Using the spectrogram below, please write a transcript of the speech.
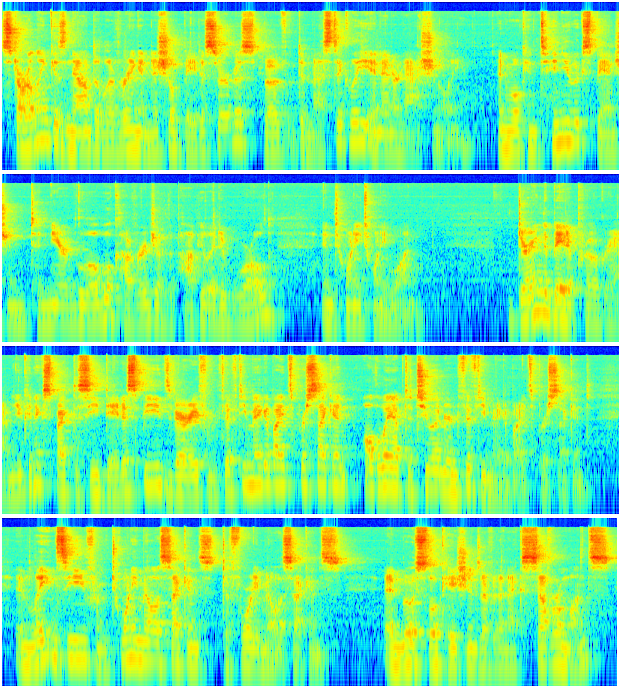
Starlink is now delivering initial beta service both domestically and internationally, and will continue expansion to near global coverage of the populated world in 2021. During the beta program, you can expect to see data speeds vary from 50 megabytes per second all the way up to 250 megabytes per second, and latency from 20 milliseconds to 40 milliseconds in most locations over the next several months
